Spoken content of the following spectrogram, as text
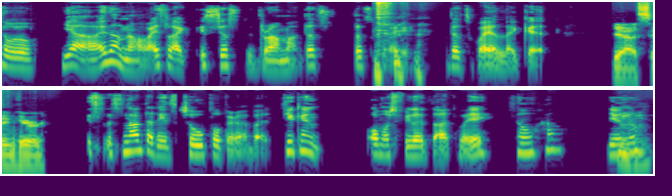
So yeah, I don't know. It's like it's just the drama. That's that's why that's why I like it. Yeah. Same here. It's it's not that it's soap opera, but you can almost feel it that way somehow. You know, Mhm.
